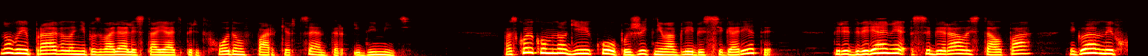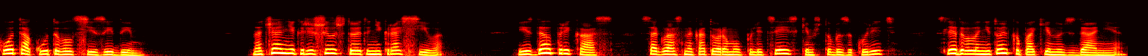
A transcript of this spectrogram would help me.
Новые правила не позволяли стоять перед входом в Паркер-центр и дымить. Поскольку многие копы жить не могли без сигареты, перед дверями собиралась толпа, и главный вход окутывал сизый дым. Начальник решил, что это некрасиво, и издал приказ, согласно которому полицейским, чтобы закурить, следовало не только покинуть здание,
